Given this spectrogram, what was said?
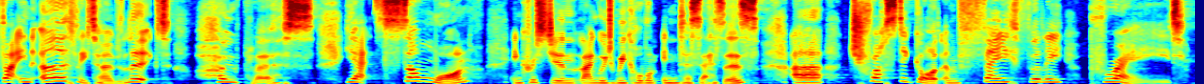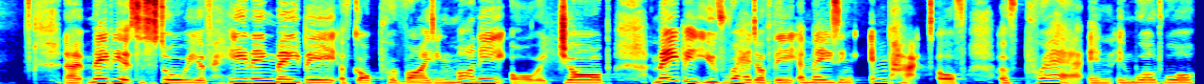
that, in earthly terms, looked hopeless, yet someone, in Christian language, we call them intercessors, uh, trusted God and faithfully prayed now, maybe it's a story of healing, maybe of God providing money or a job. Maybe you've read of the amazing impact of, of prayer in, in World War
